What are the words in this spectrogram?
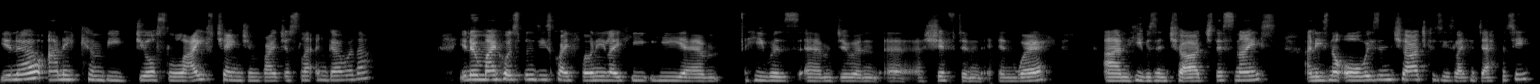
you know, and it can be just life changing by just letting go of that. You know, my husband, he's quite funny. Like he he um he was um doing a, a shift in in work and he was in charge this night and he's not always in charge because he's like a deputy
